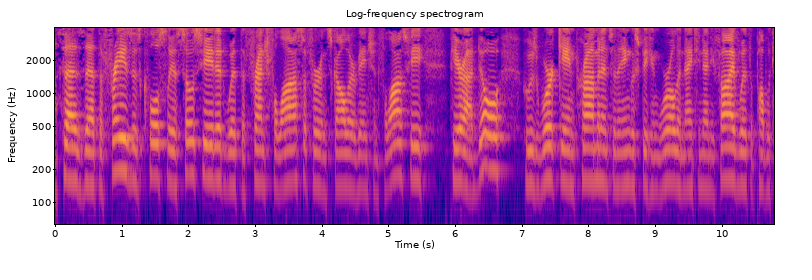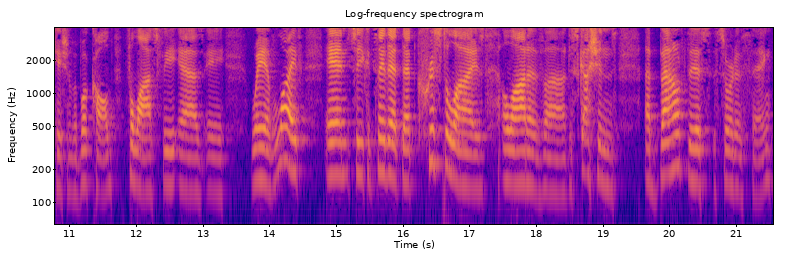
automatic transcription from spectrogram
says that the phrase is closely associated with the French philosopher and scholar of ancient philosophy, Pierre Hadot, whose work gained prominence in the English speaking world in 1995 with the publication of a book called Philosophy as a Way of Life. And so you could say that that crystallized a lot of uh, discussions about this sort of thing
